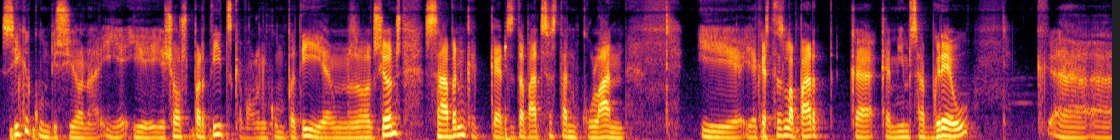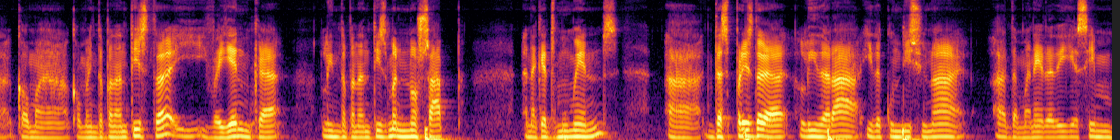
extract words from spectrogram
sí que condiciona i, i, i això els partits que volen competir en unes eleccions saben que aquests debats s'estan colant. I, i aquesta és la part que, que a mi em sap greu eh, com, a, com a independentista i, i veient que l'independentisme no sap en aquests moments eh, després de liderar i de condicionar de manera, diguéssim,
